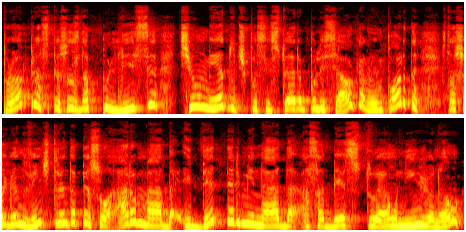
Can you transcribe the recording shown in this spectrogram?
Próprias pessoas da polícia tinham medo. Tipo assim, se tu era policial, cara, não importa. Está chegando 20, 30 pessoas armada e determinada a saber se tu é um ninja ou não.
